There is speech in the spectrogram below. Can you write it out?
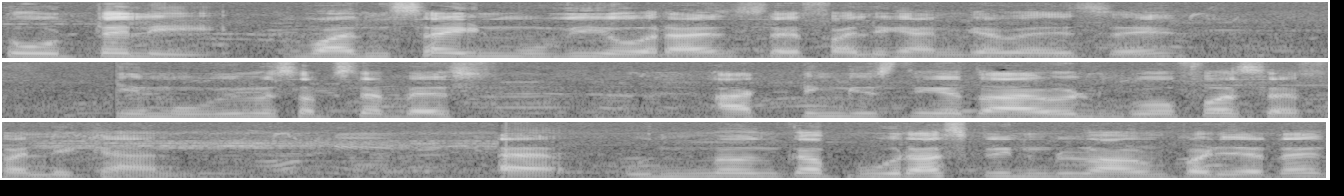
totally one side movie हो रहा है सैफ अली खान की वजह से। कि मूवी में सबसे बेस्ट एक्टिंग किसने की तो I would go for Saif Ali Khan. उनमें उनका पूरा स्क्रीन पर मालूम पड़ जाता है।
